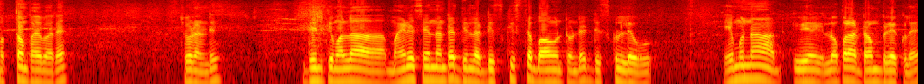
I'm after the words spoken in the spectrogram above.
మొత్తం ఫైబరే చూడండి. దీనికి మళ్ళీ మైనస్ ఏంటంటే దీనిలో డిస్క్ ఇస్తే బాగుంటుండే డిస్కులు లేవు. ఏమున్నా ఇవి లోపల డ్రమ్ బ్రేకులే.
